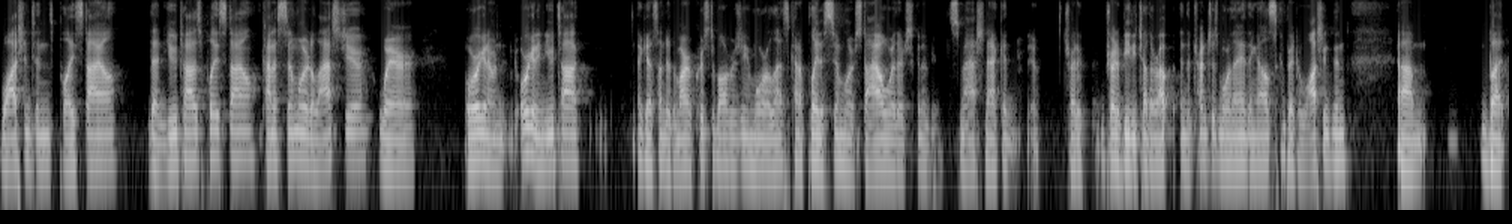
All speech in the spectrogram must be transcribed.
Washington's play style than Utah's play style, kind of similar to last year, where Oregon and Oregon and Utah, I guess under the Mario Cristobal regime, more or less, kind of played a similar style where they're just going to smash neck and you know, try to try to beat each other up in the trenches more than anything else compared to Washington. Um, but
